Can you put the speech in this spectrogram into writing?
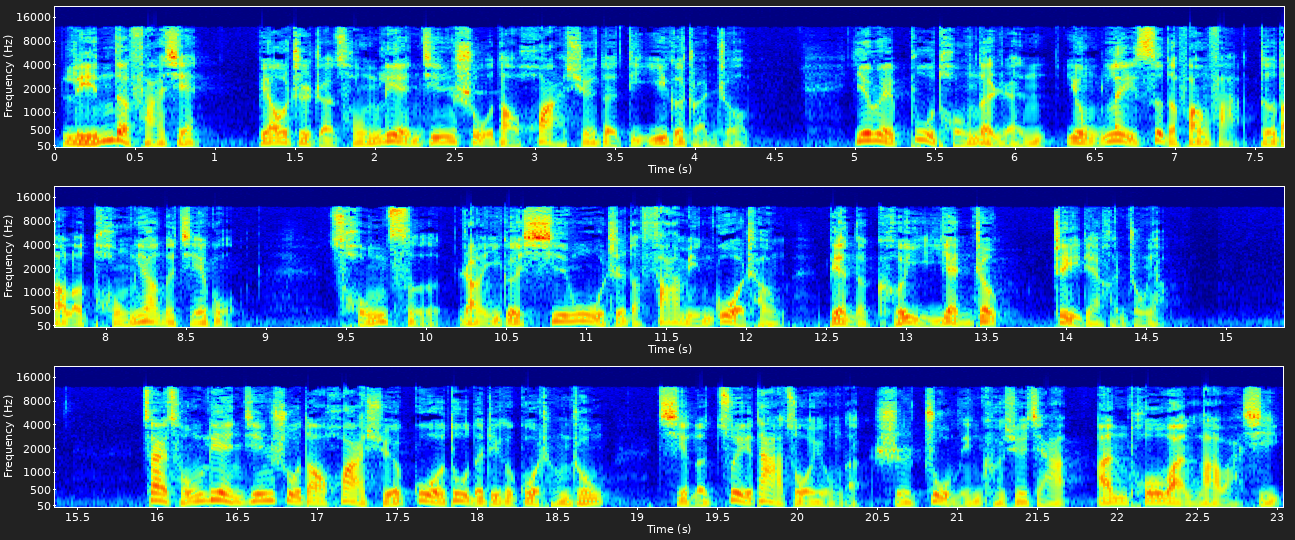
磷的发现标志着从炼金术到化学的第一个转折，因为不同的人用类似的方法得到了同样的结果，从此让一个新物质的发明过程变得可以验证。这一点很重要。在从炼金术到化学过渡的这个过程中。起了最大作用的是著名科学家安托万·拉瓦锡，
